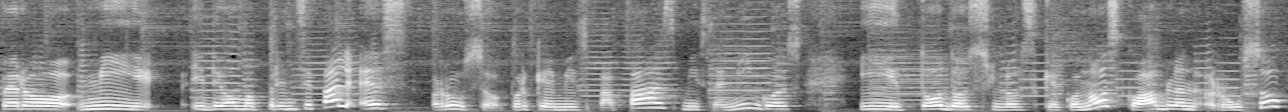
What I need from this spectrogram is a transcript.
Pero mi idioma principal es ruso porque mis papás, mis amigos y todos los que conozco hablan ruso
